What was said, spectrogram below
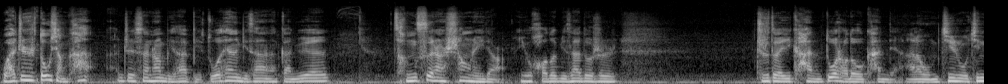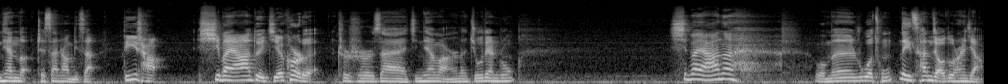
我还真是都想看。这三场比赛比昨天的比赛呢，感觉层次上上了一点，有好多比赛都是值得一看，多少都有看点。来，我们进入今天的这三场比赛。第一场，西班牙对捷克队，这是在今天晚上的九点钟。西班牙呢，我们如果从内参角度上讲，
